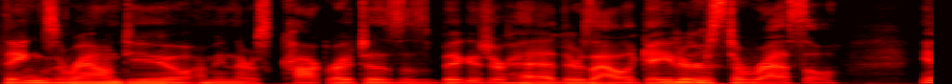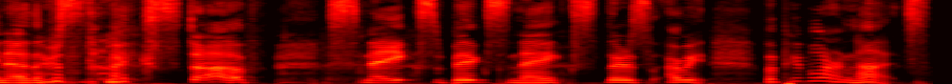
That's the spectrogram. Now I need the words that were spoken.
things around you. I mean, there's cockroaches as big as your head, there's alligators to wrestle. You know, there's like stuff, snakes, big snakes. There's, I mean, but people are nuts.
